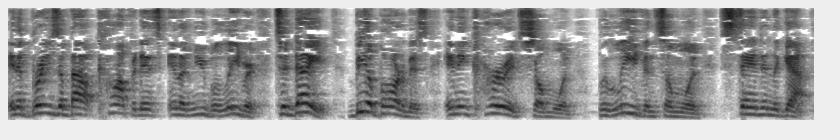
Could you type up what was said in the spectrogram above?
and it brings about confidence in a new believer. Today, be a Barnabas and encourage someone believe in someone, stand in the gap.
